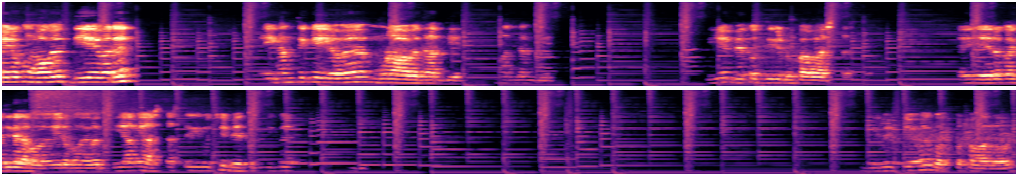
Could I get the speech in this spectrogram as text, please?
এইরকম হবে, দিয়ে এবারে এইখান থেকে এইভাবে মোড়া হবে ধার দিয়ে, মাঝখান দিয়ে। দিয়ে ভেতর দিকে ঢুকাবে আস্তে আস্তে। এই এরকম দিকে দেখো এরকম এবার দিয়ে আমি আস্তে আস্তে কি করছি ভেতর দিকে দিলে কি হবে গল্পটা ভালো হবে।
